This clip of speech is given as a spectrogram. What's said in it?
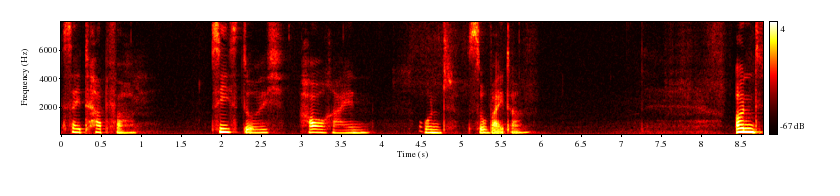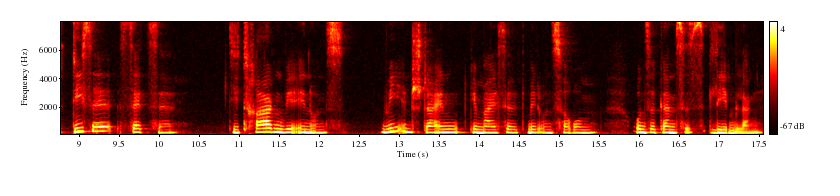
Sei tapfer. Zieh's durch. Hau rein. Und so weiter. Und diese Sätze, die tragen wir in uns, wie in Stein gemeißelt mit uns herum, unser ganzes Leben lang.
